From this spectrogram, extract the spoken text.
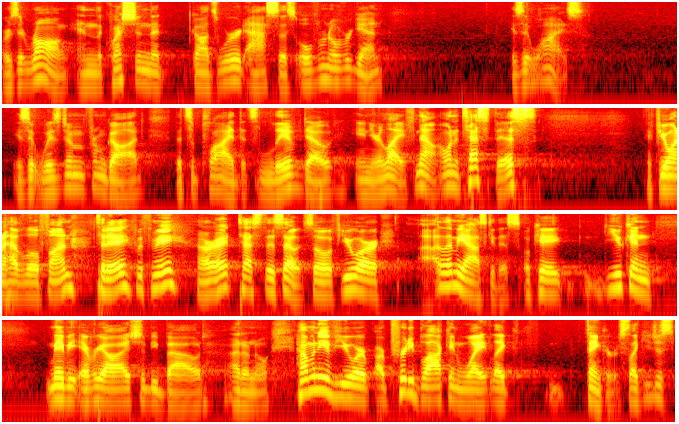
or is it wrong? And the question that God's word asks us over and over again is it wise? Is it wisdom from God that's applied, that's lived out in your life? Now, I want to test this. If you want to have a little fun today with me, all right, test this out. So, if you are, uh, let me ask you this, okay? You can, maybe every eye should be bowed. I don't know. How many of you are, are pretty black and white, like thinkers? Like you just,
